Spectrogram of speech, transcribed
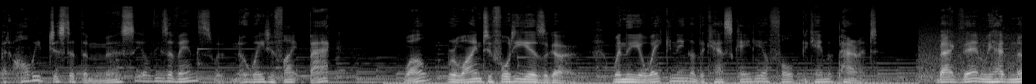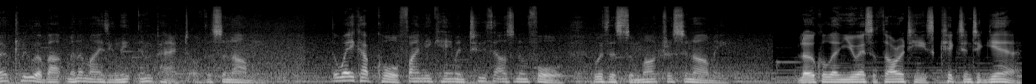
but are we just at the mercy of these events with no way to fight back? Well, rewind to 40 years ago, when the awakening of the Cascadia Fault became apparent. Back then, we had no clue about minimizing the impact of the tsunami. The wake-up call finally came in 2004 with the Sumatra tsunami, Local and US authorities kicked into gear,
